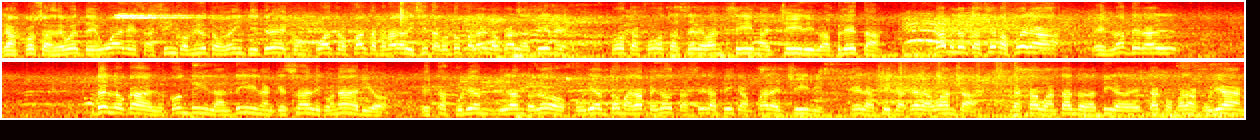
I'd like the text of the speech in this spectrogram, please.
Las cosas de vuelta iguales a 5 minutos 23 con 4 faltas para la visita, con 2 para el local, la tiene JJ, se le va encima el Chili, lo aprieta. La pelota se va afuera, es lateral del local con Dylan, Dylan que sale con Ario, está Julián mirándolo, Julián toma la pelota, se la pican para el Chili, que la pica, que la aguanta, la está aguantando la tira del taco para Julián,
